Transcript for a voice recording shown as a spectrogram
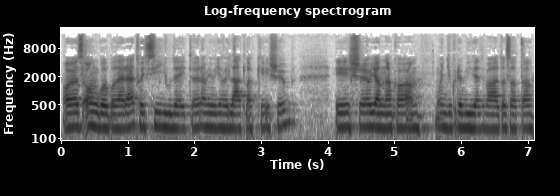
az angolból ered, hogy see you later, ami ugye, hogy látlak később, és hogy annak a mondjuk rövidített változata.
